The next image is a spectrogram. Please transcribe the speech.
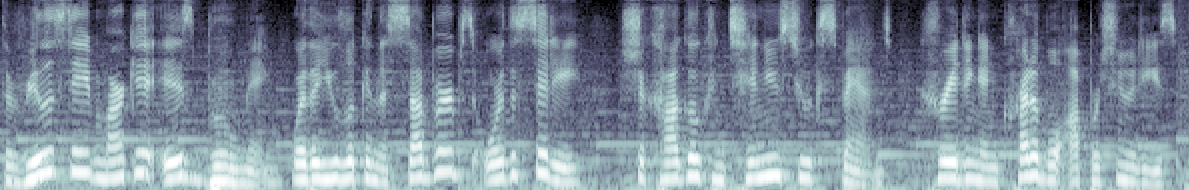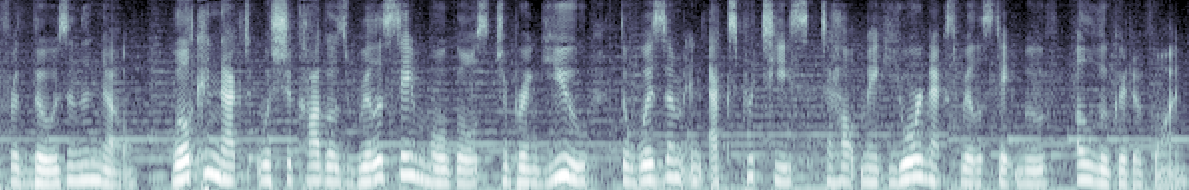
The real estate market is booming. Whether you look in the suburbs or the city, Chicago continues to expand, creating incredible opportunities for those in the know. We'll connect with Chicago's real estate moguls to bring you the wisdom and expertise to help make your next real estate move a lucrative one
